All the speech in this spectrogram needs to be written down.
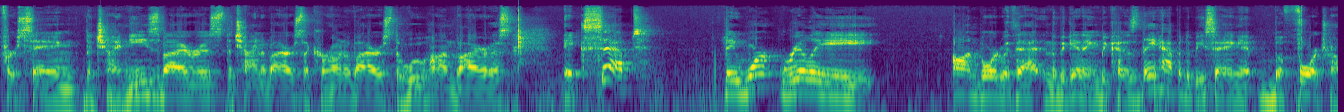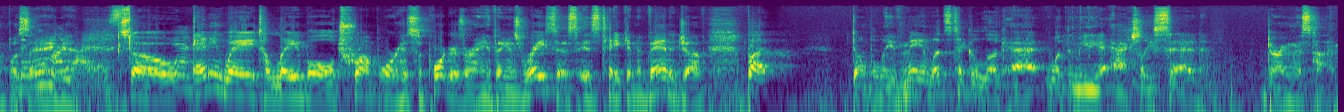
for saying the Chinese virus, the China virus, the coronavirus, the Wuhan virus, except they weren't really on board with that in the beginning because they happened to be saying it before Trump was The saying it. So Yeah. any way to label Trump or his supporters or anything as racist is taken advantage of. But don't believe me, let's take a look at what the media actually said during this time.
